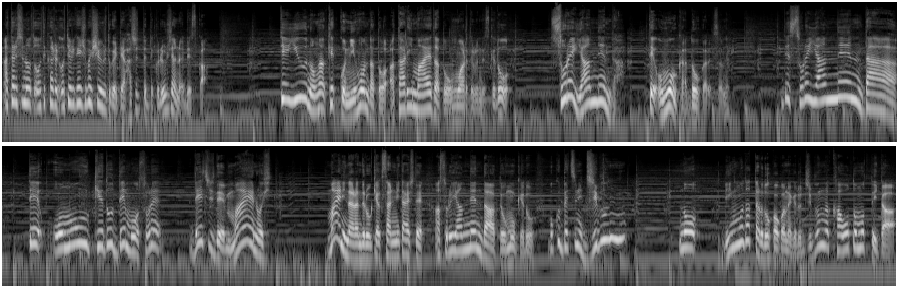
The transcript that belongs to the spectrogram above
新しいのお手お取り返しましょう」とか言って走ってってくれるじゃないですか。っていうのが結構日本だと当たり前だと思われてるんですけどそれやんねんだって思うかどうかですよね。でそれやんねんだって思うけどでもそれレジで前の前に並んでるお客さんに対してあそれやんねんだって思うけど僕別に自分のリンゴだったらどうか分かんないけど自分が買おうと思っていた、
